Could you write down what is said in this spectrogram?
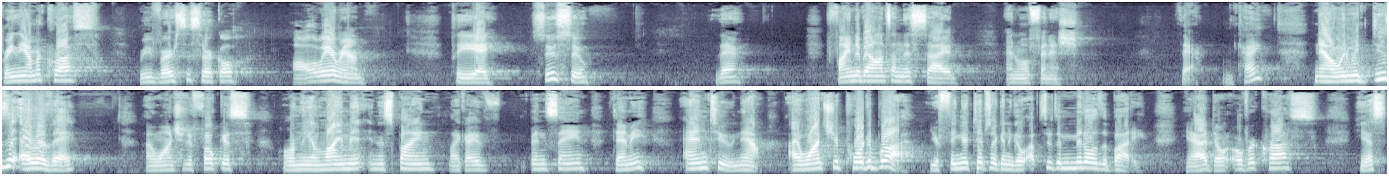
Bring the arm across. Reverse the circle all the way around. Plie, sous-sus. There. Find a balance on this side, and we'll finish there. Okay? Now, when we do the eleve, I want you to focus on the alignment in the spine, like I've been saying, demi, and two. Now, I want your port de bras. Your fingertips are going to go up through the middle of the body. Yeah, don't overcross. Yes,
